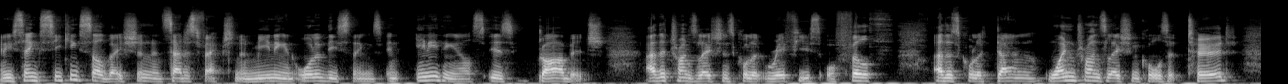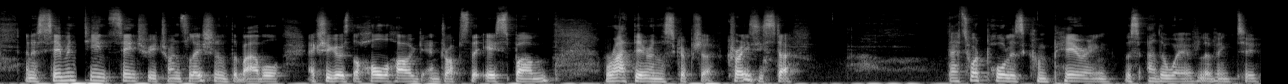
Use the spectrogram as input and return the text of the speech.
And he's saying seeking salvation and satisfaction and meaning in all of these things and anything else is garbage. Other translations call it refuse or filth. Others call it dung. One translation calls it turd. And a 17th century translation of the Bible actually goes the whole hog and drops the S bomb right there in the scripture. Crazy stuff. That's what Paul is comparing this other way of living to.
